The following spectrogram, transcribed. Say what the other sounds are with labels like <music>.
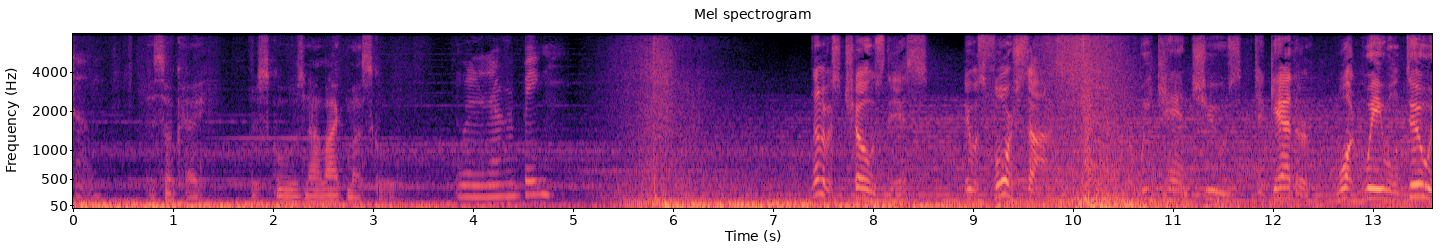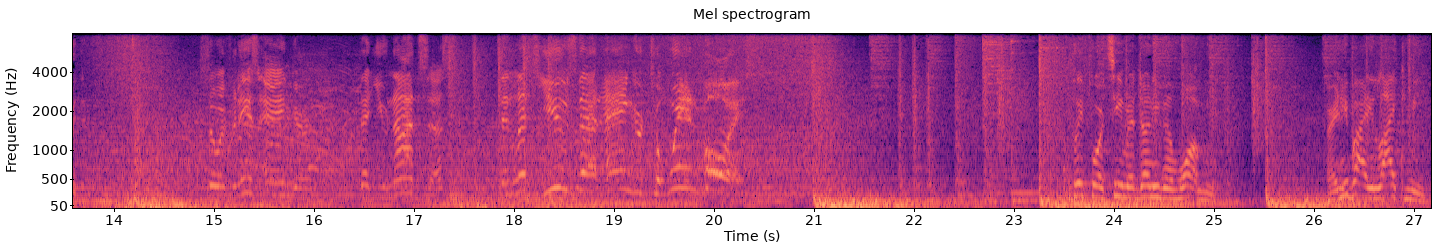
can't. It's okay. Your school's not like my school. Will it ever be? None of us chose this. It was forced on us. But we can choose together what we will do with it. So if it is anger that unites us, then let's use that anger to win, boys! I play for a team that doesn't even want me. Or anybody like me.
